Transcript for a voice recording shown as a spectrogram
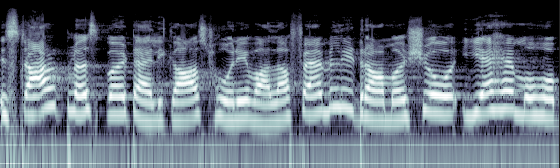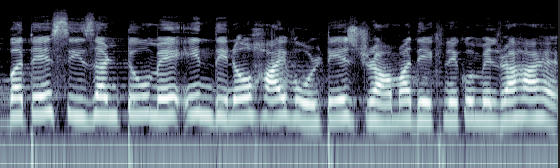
स्टार प्लस पर टेलीकास्ट होने वाला फैमिली ड्रामा शो यह मोहब्बतें सीज़न टू में इन दिनों हाई वोल्टेज ड्रामा देखने को मिल रहा है।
